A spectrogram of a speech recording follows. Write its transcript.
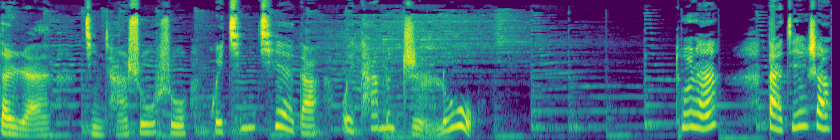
的人，警察叔叔会亲切地为他们指路。突然，大街上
